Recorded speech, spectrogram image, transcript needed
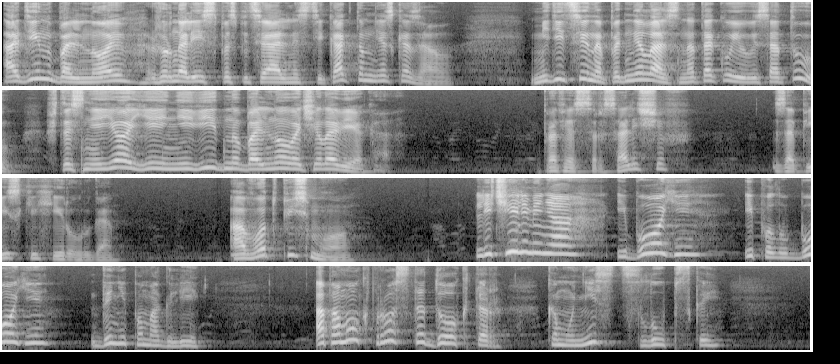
Один больной, журналист по специальности, как-то мне сказал, медицина поднялась на такую высоту, что с нее ей не видно больного человека. Профессор Салищев, записки хирурга. А вот письмо. Лечили меня и боги, и полубоги, да не помогли. А помог просто доктор – коммунист Слупской.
